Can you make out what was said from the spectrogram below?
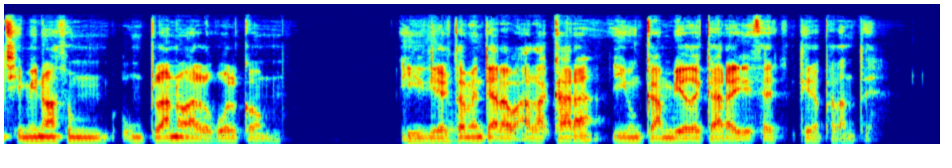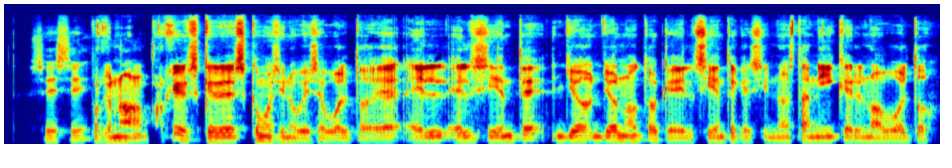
Chimino hace un, un plano al welcome y directamente a la, a la cara y un cambio de cara y dice tira para adelante. Sí, sí. Porque no, porque es que es como si no hubiese vuelto. Eh, Él, él siente, yo, yo noto que él siente que si no está Nick, él no ha vuelto.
